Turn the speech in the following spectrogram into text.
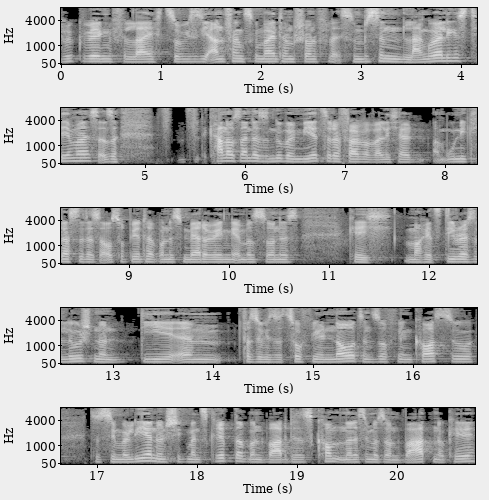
rückwirkend vielleicht, so wie Sie anfangs gemeint haben, schon vielleicht so ein bisschen ein langweiliges Thema ist. Also kann auch sein, dass es nur bei mir jetzt so der Fall war, weil ich halt am Uniklasse das ausprobiert habe und es mehr oder weniger immer so ist, okay, ich mache jetzt die Resolution und die ähm, versuche so so vielen Nodes und so vielen Cores zu, zu simulieren und schicke mein Skript ab und warte, bis es kommt. Und dann ist immer so ein Warten, okay,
